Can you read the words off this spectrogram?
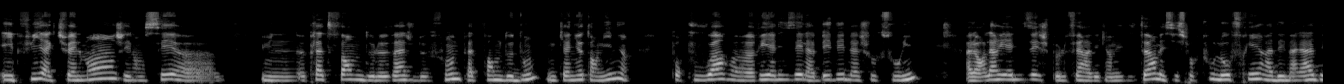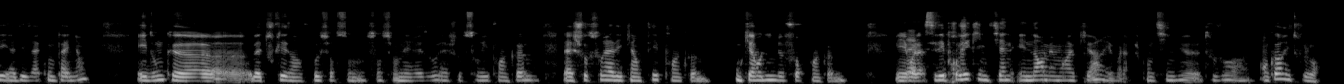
Et puis actuellement, j'ai lancé une plateforme de levage de fonds, une plateforme de dons, une cagnotte en ligne, pour pouvoir réaliser la BD de la chauve-souris alors la réaliser, je peux le faire avec un éditeur, mais c'est surtout l'offrir à des malades et à des accompagnants. Et donc, euh, bah, toutes les infos sur sont sur mes réseaux, la chauve-souris.com, la chauve-souris avec un T.com ou carolinelefour.com. Mais voilà, c'est des projets qui me tiennent énormément à cœur et voilà, je continue euh, toujours, euh, encore et toujours.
